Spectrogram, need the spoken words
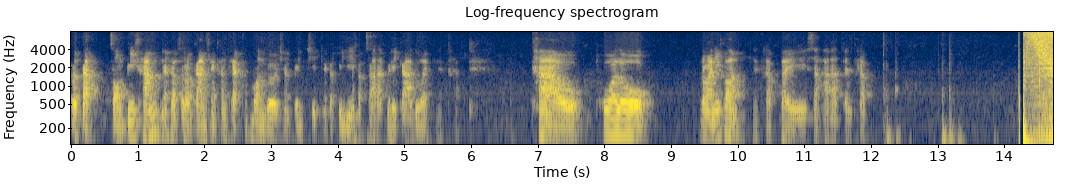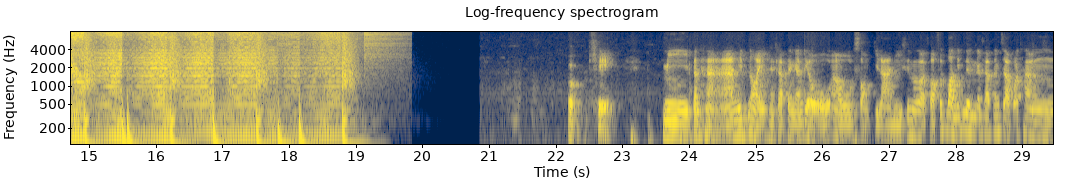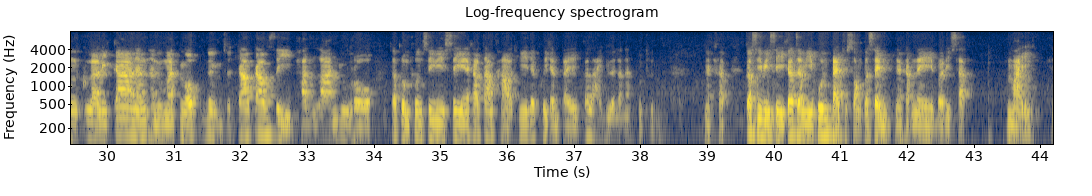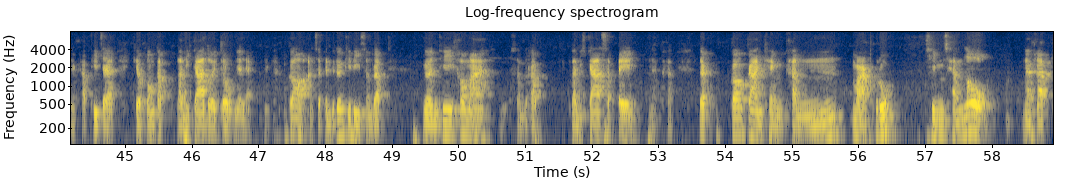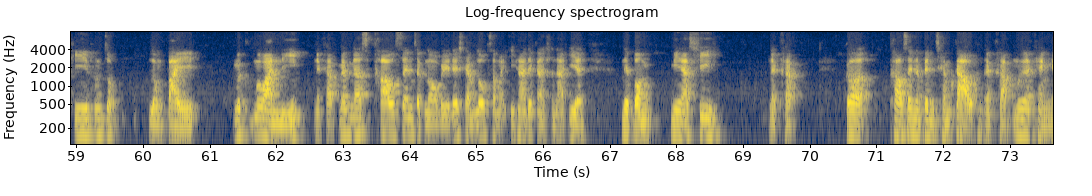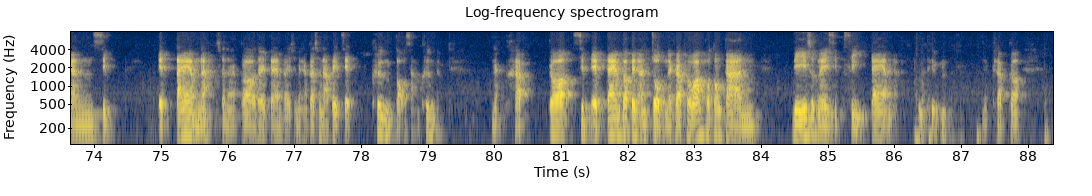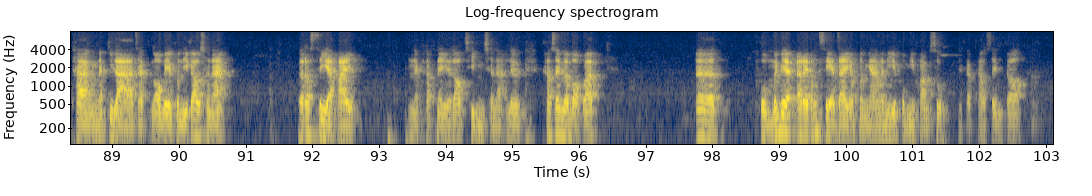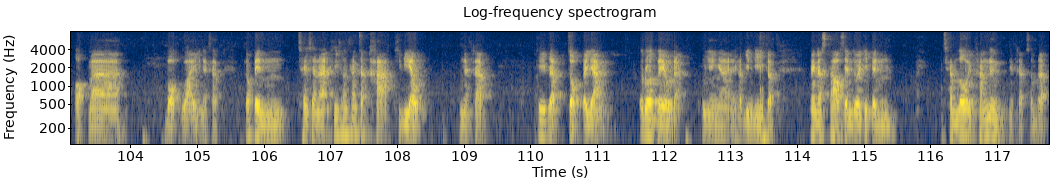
ก็จัด 2 ปีครั้งนะครับสำหรับการแข่งขัน Flag Football World Championship นะครับยินดีกับสหรัฐอเมริกาด้วยนะครับข่าวทั่วโลกประมาณนี้ก่อนนะครับไปสหรัฐกันครับ โอเค มีปัญหานิดหน่อยนะครับ ดังนั้นเดี๋ยวเอา 2 กีฬานี้ขึ้นมาก่อน ขอฟุตบอลนิดนึงนะครับ เนื่องจากว่าทางลาลิก้านั้นอนุมัติงบ 1.994 พันล้านยูโร จากกลุ่มทุน CVC นะครับ ตามข่าวที่ได้คุยกันไปก็หลายเดือนแล้วนะพูดถึงนะครับ ก็ CVC ก็จะมีหุ้น 8.2%นะครับในบริษัทใหม่นะครับที่จะเกี่ยวข้องกับลาลิก้าโดยตรงเนี่ยแหละนะครับก็อาจจะเป็นเรื่องที่ดีสำหรับเงินที่เข้ามาสำหรับ ลาลิก้าสเปนนะครับ แล้วก็การแข่งขันหมากรุกชิงแชมป์โลกนะครับ ที่เพิ่งจบลงไปเมื่อเมื่อวานนี้นะครับแมกนัสคาลเซนจากนอร์เวย์ได้แชมป์โลกสมัยที่ 5 ด้วยการชนะเอียนเนปอมมินาชีนะครับ ก็คาลเซนนั้นเป็นแชมป์เก่านะครับ เมื่อแข่งกัน 11 แต้มนะชนะก็ได้แต้มไปใช่ไหมครับก็ชนะไป 7 ครึ่งต่อ 3 ครึ่งนะครับ ก็ 11 แต้มก็เป็นอันจบนะครับ เพราะว่าเขาต้องการดีที่สุดใน 14 แต้มนะพูดถึงนะครับก็ทางนักกีฬาจากนอร์เวย์คนนี้ก็เอาชนะรัสเซียไปนะครับ ในรอบชิงชนะเลยคาเซนเราบอกว่าเออผมไม่มีอะไรต้องเสียใจกับผลงานวันนี้ ผมมีความสุขนะครับคาเซนก็ออกมาบอกไว้นะครับ ก็เป็นชัยชนะที่ค่อนข้างจะขาดทีเดียวนะครับ ที่แบบจบไปอย่างรวดเร็วนะพูดง่ายๆนะครับ ยินดีกับแมกนัสคาร์ลเซนด้วยที่เป็นแชมป์โลกอีกครั้งหนึ่งนะครับสำหรับ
